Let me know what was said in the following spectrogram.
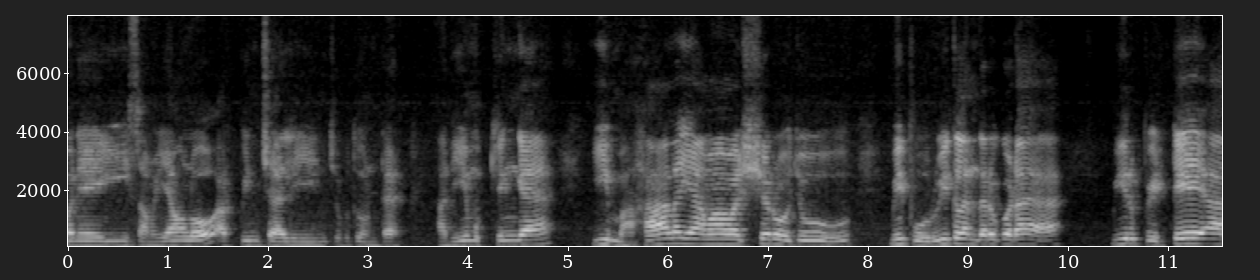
అనే ఈ సమయంలో అర్పించాలి అని చెబుతూ ఉంటారు. అది ముఖ్యంగా ఈ మహాలయ అమావాస్య రోజు మీ పూర్వీకులందరూ కూడా మీరు పెట్టే ఆ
